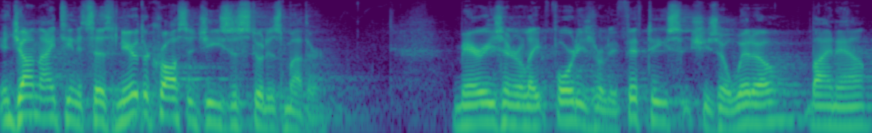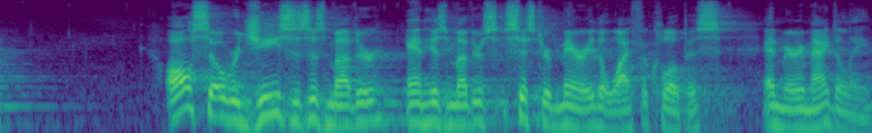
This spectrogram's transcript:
In John 19, it says, Near the cross of Jesus stood his mother. Mary's in her late 40s, early 50s. She's a widow by now. Also were Jesus' mother and his mother's sister Mary, the wife of Clopas, and Mary Magdalene.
